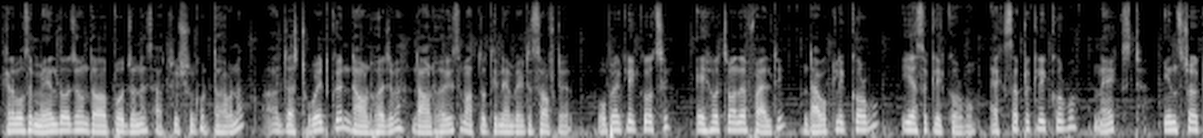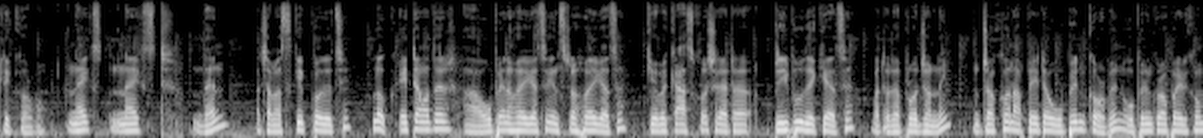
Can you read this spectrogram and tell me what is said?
এখানে বলছে মেল দেওয়ার জন্য, দেওয়ার পর জন্য সাবস্ক্রিপশন করতে হবে না। জাস্ট ওয়েট করেন ডাউনলোড হয়ে যাবে। ডাউনলোড হয়ে গেছে মাত্র তিন এমবি একটি সফটওয়্যার ওপেন ক্লিক করছি। এই হচ্ছে আমাদের ফাইলটি ডাবল ক্লিক করব। ইয়াসে ক্লিক করব। অ্যাকসেপ্টে ক্লিক করব। নেক্সট ইনস্টল ক্লিক করব। নেক্সট নেক্সট দেন আচ্ছা আমরা স্কিপ করে দিচ্ছি। লোক এটা আমাদের ওপেন হয়ে গেছে ইনস্টল হয়ে গেছে। কীভাবে কাজ করে সেটা একটা প্রিভিউ দেখে আছে বাট ওটা প্রয়োজন নেই। যখন আপনি এটা ওপেন করবেন ওপেন করার পর এরকম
